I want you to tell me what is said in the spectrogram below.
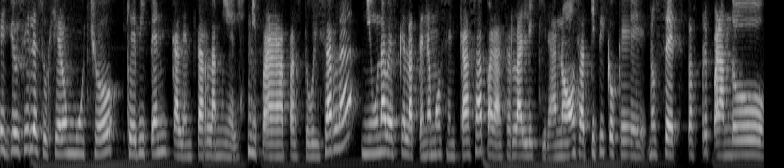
Yo sí les sugiero mucho que eviten calentar la miel, ni para pasteurizarla, ni una vez que la tenemos en casa para hacerla líquida, ¿no? O sea, típico que, no sé, te estás preparando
